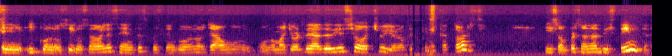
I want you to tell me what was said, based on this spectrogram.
Eh, y con los hijos adolescentes, pues tengo uno ya, un, uno mayor de edad de 18 y uno que tiene 14. Y son personas distintas.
